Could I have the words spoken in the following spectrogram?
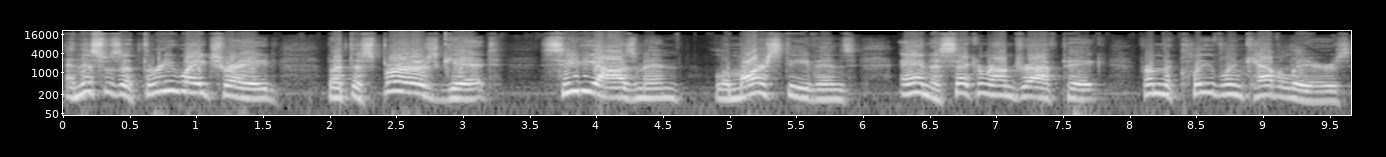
And this was a three way trade, but the Spurs get Cedi Osman, Lamar Stevens, and a second round draft pick from the Cleveland Cavaliers.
